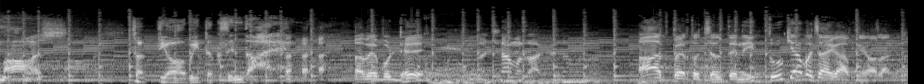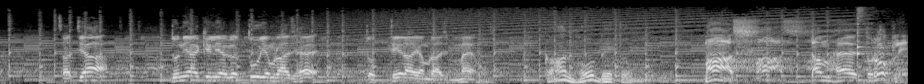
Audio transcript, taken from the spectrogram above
मास सत्या अभी तक ज़िंदा है। अबे बुढ़े। अच्छा मज़ाक है। हाथ पैर तो चलते नहीं तू क्या बचाएगा अपनी औलाद को? सत्या दुनिया के लिए अगर तू यमराज है तो तेरा यमराज मैं हूँ। कौन हो बे तुम? मास दम है तो रोक ले।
